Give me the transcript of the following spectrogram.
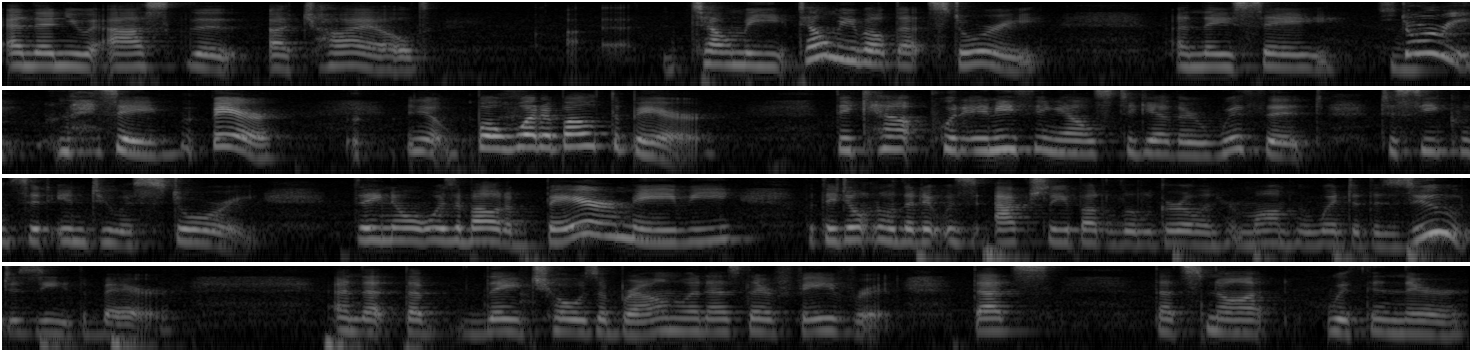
and then you ask the a child, uh, tell me tell me about that story, and they say story they say bear, you know, but what about the bear? They can't put anything else together with it to sequence it into a story. They know it was about a bear, maybe, but they don't know that it was actually about a little girl and her mom who went to the zoo to see the bear, and that the, they chose a brown one as their favorite. That's that's not within their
